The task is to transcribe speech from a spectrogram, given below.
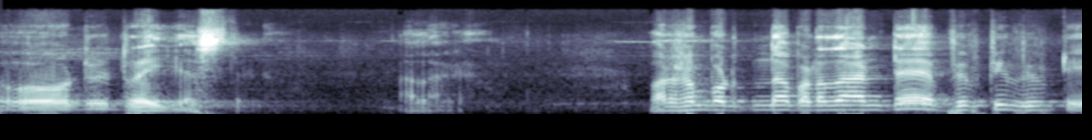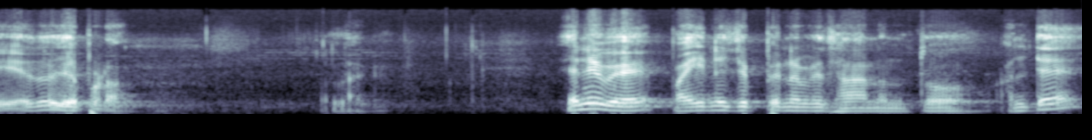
ఒకటి ట్రై చేస్తాడు. అలాగా. వర్షం పడుతుందా పడదా అంటే ఫిఫ్టీ ఫిఫ్టీ ఏదో చెప్పడం. అలాగా. ఎనివే పైన చెప్పిన విధానంతో అంటే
